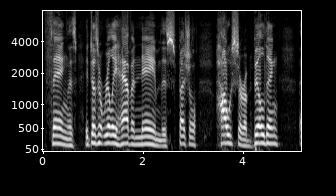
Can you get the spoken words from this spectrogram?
thing, this it doesn't really have a name, this special house or a building. Uh,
